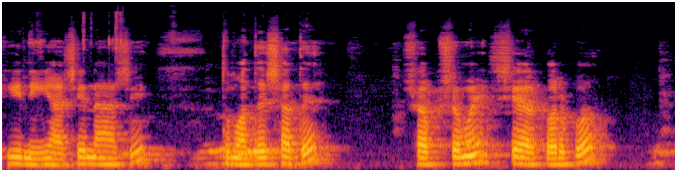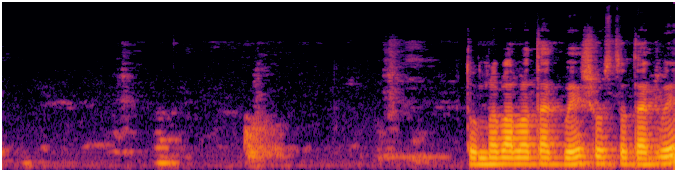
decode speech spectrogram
কি নিয়ে আসি, না আসি তোমাদের সাথে সব সময় শেয়ার করব। তোমরা ভালো থাকবে, সুস্থ থাকবে।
